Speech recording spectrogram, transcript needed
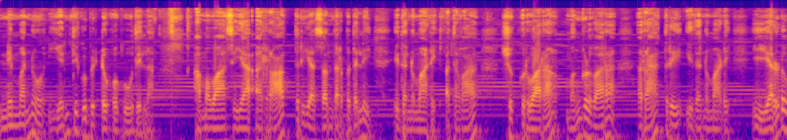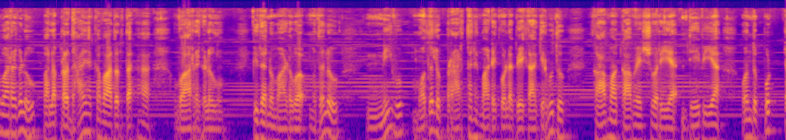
ನಿಮ್ಮನ್ನು ಎಂದಿಗೂ ಬಿಟ್ಟು ಹೋಗುವುದಿಲ್ಲ. ಅಮಾವಾಸ್ಯೆಯ ರಾತ್ರಿಯ ಸಂದರ್ಭದಲ್ಲಿ ಇದನ್ನು ಮಾಡಿ, ಅಥವಾ ಶುಕ್ರವಾರ, ಮಂಗಳವಾರ ರಾತ್ರಿ ಇದನ್ನು ಮಾಡಿ. ಈ ಎರಡು ವಾರಗಳು ಫಲಪ್ರದಾಯಕವಾದಂತಹ ವಾರಗಳು. ಇದನ್ನು ಮಾಡುವ ಮೊದಲು ನೀವು ಮೊದಲು ಪ್ರಾರ್ಥನೆ ಮಾಡಿಕೊಳ್ಳಬೇಕಾಗಿರುವುದು ಕಾಮಕಾಮೇಶ್ವರಿಯ ದೇವಿಯ ಒಂದು ಪುಟ್ಟ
